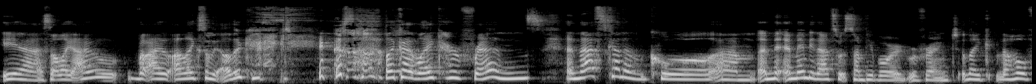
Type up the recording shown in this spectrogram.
yeah, so like I but I I like some of the other characters. like I like her friends and that's kind of cool. Um and, and maybe that's what some people are referring to like the whole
